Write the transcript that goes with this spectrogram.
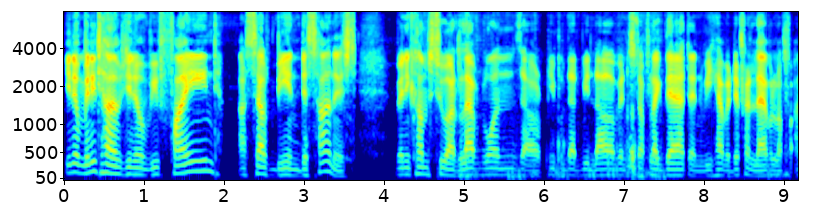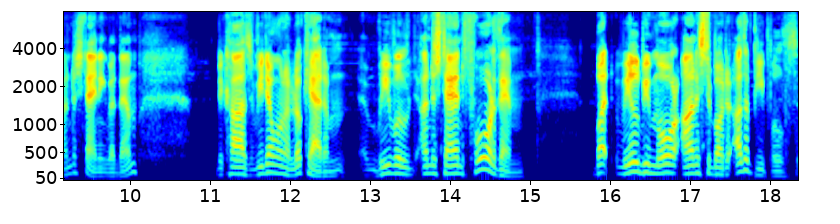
You know, many times, you know, we find ourselves being dishonest when it comes to our loved ones, our people that we love, and stuff like that, and we have a different level of understanding with them because we don't want to look at them. We will understand for them, but we'll be more honest about other people's,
